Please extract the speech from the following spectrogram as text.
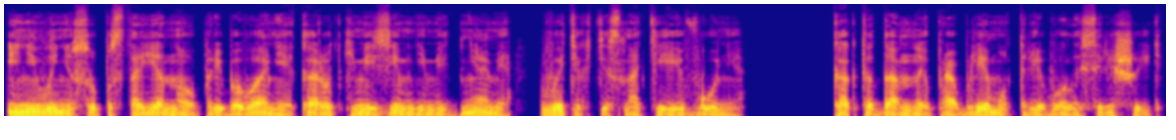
и не вынесу постоянного пребывания короткими зимними днями в этих тесноте и воне. Как-то данную проблему требовалось решить.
